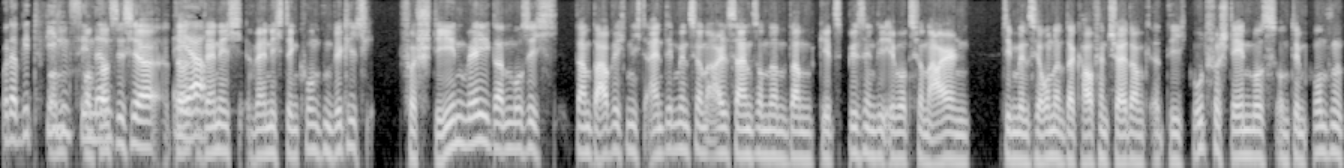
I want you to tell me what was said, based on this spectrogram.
oder mit vielen und, Sinnen. Und das ist ja, da, ja, wenn ich, wenn ich den Kunden wirklich verstehen will, dann muss ich, dann darf ich nicht eindimensional sein, sondern dann geht's bis in die emotionalen Dimensionen der Kaufentscheidung, äh, die ich gut verstehen muss und dem Kunden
